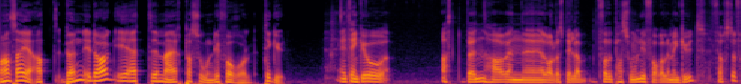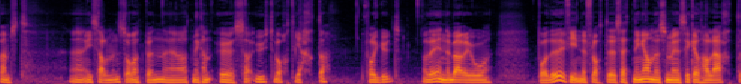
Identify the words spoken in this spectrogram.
og han sier at bønn i dag er et mer personlig forhold til Gud. Jeg tenker jo at bønn har en uh, rolle å spille for det personlige forholdet med Gud, først og fremst. Uh, I salmen står det at bønn er at vi kan øse ut vårt hjerte for Gud. Og det innebærer jo både de fine, flotte setningene som vi sikkert har lært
